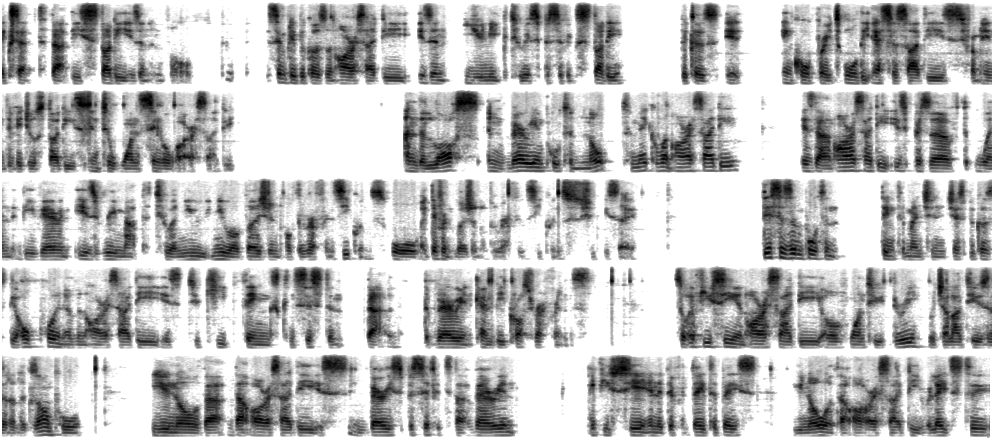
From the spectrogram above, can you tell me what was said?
except that the study isn't involved, simply because an RSID isn't unique to a specific study, because it incorporates all the SSIDs from individual studies into one single RSID. And the last and very important note to make of an RSID is that an RSID is preserved when the variant is remapped to a new newer version of the reference sequence or a different version of the reference sequence, should we say. This is an important thing to mention just because the whole point of an RSID is to keep things consistent that the variant can be cross-referenced. So if you see an RSID of 123, which I like to use as an example, you know that that RSID is very specific to that variant. If you see it in a different database, you know what that RSID relates to,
